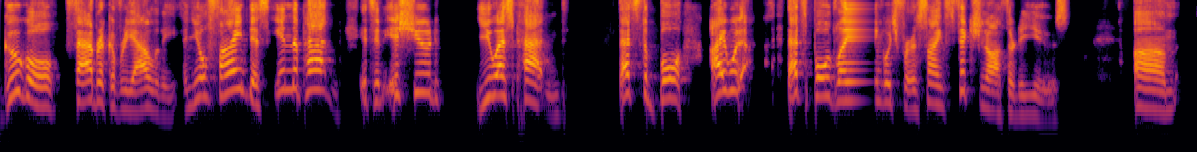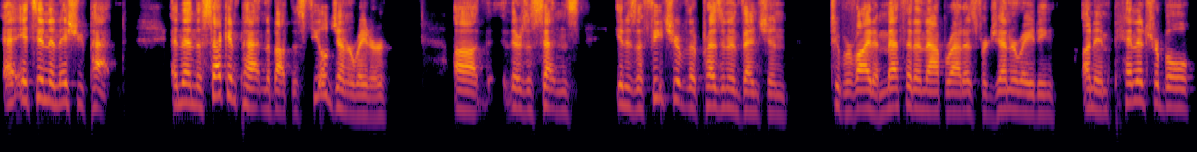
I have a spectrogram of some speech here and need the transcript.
Google fabric of reality, and you'll find this in the patent. It's an issued US patent. That's the bold, I would, that's bold language for a science fiction author to use. Um, it's in an issued patent. And then the second patent about this field generator, uh, there's a sentence it is a feature of the present invention to provide a method and apparatus for generating an impenetrable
